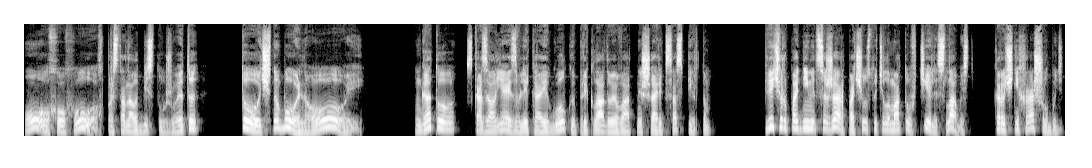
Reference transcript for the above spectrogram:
«Ох, ох, ох», — простонала Бестужева, — «это точно больно, ой». «Готово», — сказал я, извлекая иголку и прикладывая ватный шарик со спиртом. «К вечеру поднимется жар, почувствуйте ломоту в теле, слабость. Короче, нехорошо будет.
